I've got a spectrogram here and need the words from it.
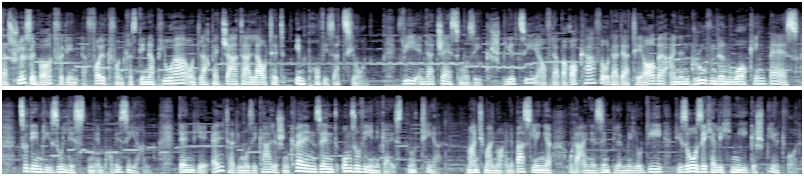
Das Schlüsselwort für den Erfolg von Christina Pluha und L'Arpeggiata lautet Improvisation. Wie in der Jazzmusik spielt sie auf der Barockharfe oder der Theorbe einen groovenden Walking Bass, zu dem die Solisten improvisieren. Denn je älter die musikalischen Quellen sind, umso weniger ist notiert. Manchmal nur eine Basslinie oder eine simple Melodie, die so sicherlich nie gespielt wurde.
